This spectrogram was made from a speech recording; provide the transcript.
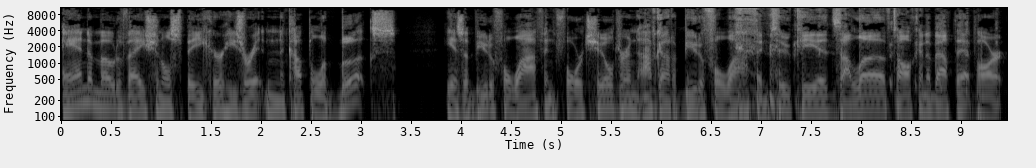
and a motivational speaker. He's written a couple of books he has a beautiful wife and four children. I've got a beautiful wife and two kids. I love talking about that part.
